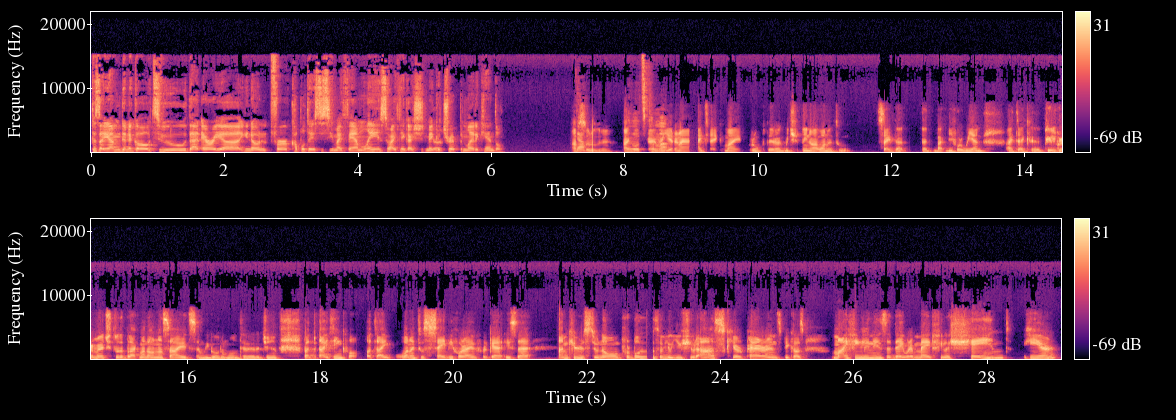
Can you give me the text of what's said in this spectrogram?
because I am going to go to that area, you know, for a couple days to see my family. So I think I should make Yeah. a trip and light a candle. Absolutely. I go there every up. year and I, I take my group there, which, you know, I wanted to say that, that but before we end, I take a pilgrimage to the Black Madonna sites and we go to Montevergine. But I think what, what I wanted to say before I forget is that I'm curious to know for both of you, you should ask your parents because my feeling is that they were made feel ashamed here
